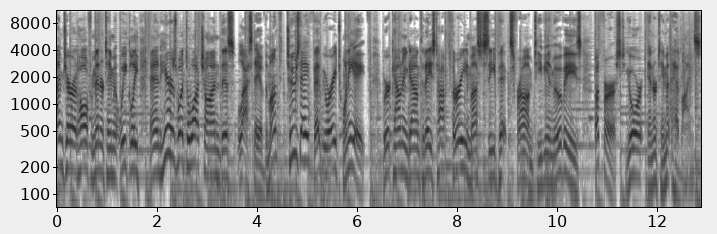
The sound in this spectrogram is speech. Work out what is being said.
I'm Jared Hall from Entertainment Weekly, and here's what to watch on this last day of the month, Tuesday, February 28th. We're counting down today's top three must see picks from TV and movies. But first, your entertainment headlines.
